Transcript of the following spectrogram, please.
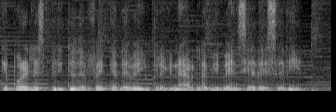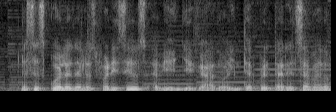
que por el espíritu de fe que debe impregnar la vivencia de ese día. Las escuelas de los fariseos habían llegado a interpretar el sábado,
